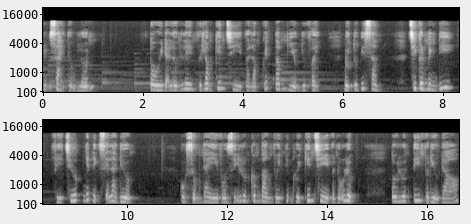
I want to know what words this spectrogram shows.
những giải thưởng lớn. Tôi đã lớn lên với lòng kiên trì và lòng quyết tâm nhiều như vậy, bởi tôi biết rằng chỉ cần mình đi, phía trước nhất định sẽ là đường. Cuộc sống này vốn dĩ luôn công bằng với những người kiên trì và nỗ lực. Tôi luôn tin vào điều đó,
